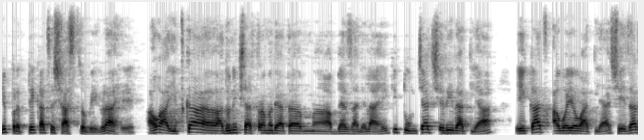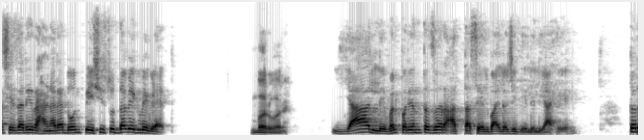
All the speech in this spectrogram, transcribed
हे प्रत्येकाचं शास्त्र वेगळं आहे. अहो इतका आधुनिक शास्त्रामध्ये आता अभ्यास झालेला आहे की तुमच्याच शरीरातल्या एकाच अवयवातल्या शेजार शेजारी राहणाऱ्या दोन पेशी सुद्धा वेगवेगळ्या आहेत. बरोबर. या लेव्हल पर्यंत जर आता सेल बायोलॉजी गेलेली आहे तर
